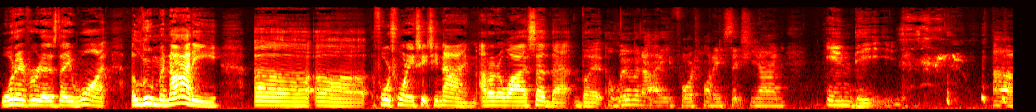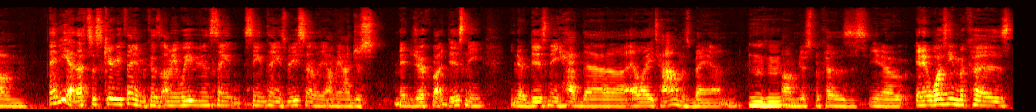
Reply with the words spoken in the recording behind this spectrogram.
whatever it is they want. Illuminati, uh, uh, 42069. I don't know why I said that, but Illuminati 42069, indeed. um, and yeah, that's a scary thing because I mean we've even seen seen things recently. I mean, I just made a joke about Disney. You know, Disney had that uh, L.A. Times ban, Mm-hmm. um, just because you know, and it wasn't even because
